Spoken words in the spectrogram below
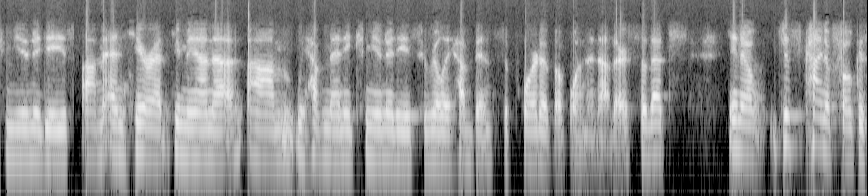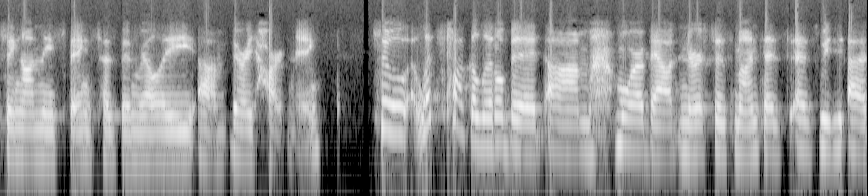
communities. Um, and here at Humana, um, we have many communities who really have been supportive of one another. So that's, you know, just kind of focusing on these things has been really um, very heartening. So let's talk a little bit um, more about Nurses Month. As, as we uh,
